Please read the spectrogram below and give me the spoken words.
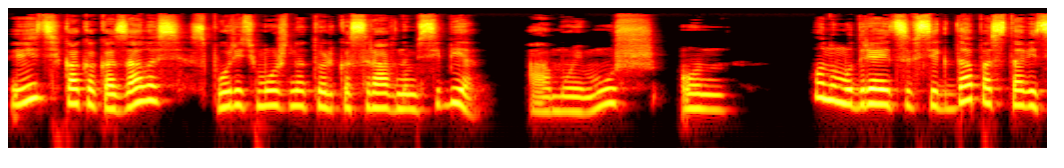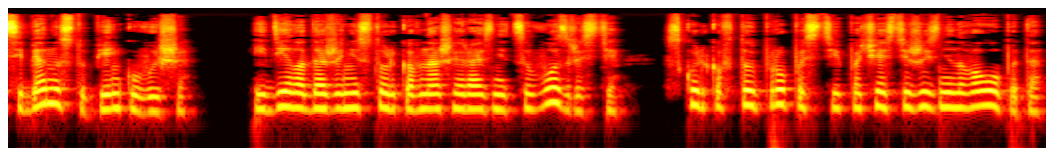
Ведь, как оказалось, спорить можно только с равным себе, а мой муж, он... Он умудряется всегда поставить себя на ступеньку выше. И дело даже не столько в нашей разнице в возрасте, сколько в той пропасти по части жизненного опыта,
